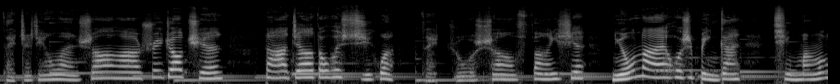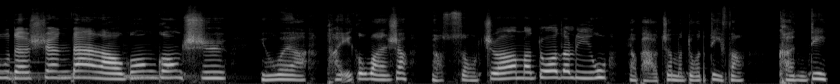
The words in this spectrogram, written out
在这天晚上啊，睡觉前，大家都会习惯在桌上放一些牛奶或是饼干，请忙碌的圣诞老公公吃。因为啊，他一个晚上要送这么多的礼物，要跑这么多地方，肯定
